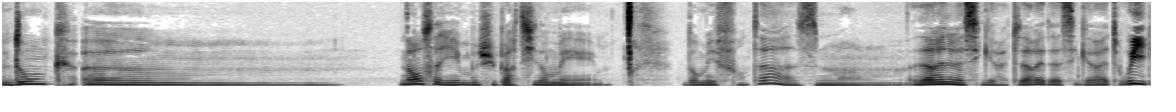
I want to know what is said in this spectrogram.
Donc, euh... non, ça y est, moi, je suis partie dans mes dans mes fantasmes. L'arrêt de la cigarette, l'arrêt de la cigarette. Oui,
